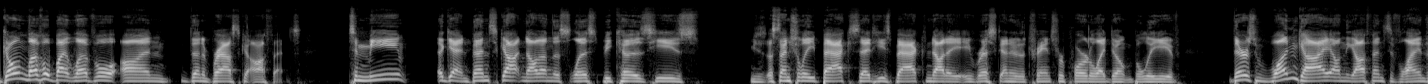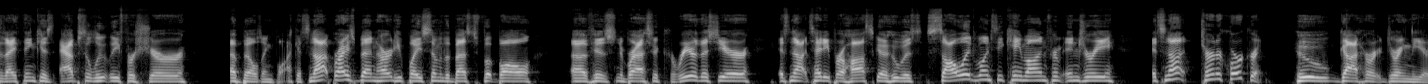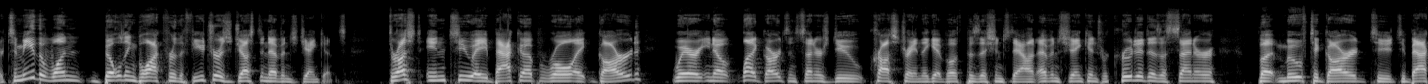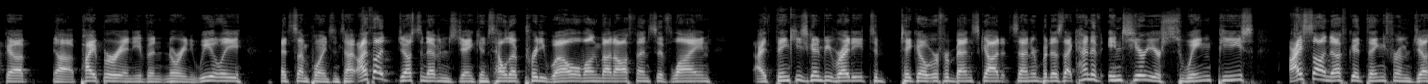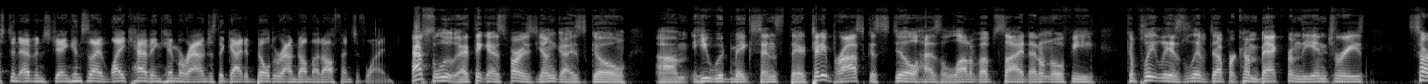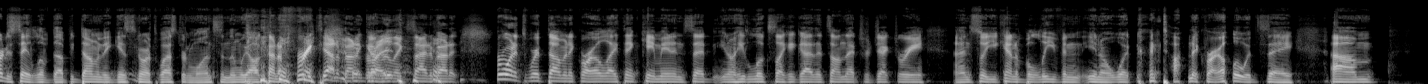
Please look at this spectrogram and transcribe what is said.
Going level by level on the Nebraska offense. To me, again, Ben Scott not on this list because he's he's essentially back, said he's back, not a, a risk enter the transfer portal, I don't believe. There's one guy on the offensive line that I think is absolutely for sure a building block. It's not Bryce Benhart, who plays some of the best football of his Nebraska career this year. It's not Teddy Prochazka, who was solid once he came on from injury. It's not Turner Corcoran, who got hurt during the year. To me, the one building block for the future is Justin Evans Jenkins. Thrust into a backup role at guard, where, you know, a lot of guards and centers do cross train. They get both positions down. Evans Jenkins recruited as a center, but moved to guard to, to back up uh, Piper and even Nouri Nouili at some points in time. I thought Justin Evans Jenkins held up pretty well along that offensive line. I think he's going to be ready to take over for Ben Scott at center, but as that kind of interior swing piece, I saw enough good things from Justin Evans Jenkins that I like having him around as the guy to build around on that offensive line. Absolutely. I think as far as young guys go, um, he would make sense there. Teddy Prochazka still has a lot of upside. I don't know if he completely has lived up or come back from the injuries it's hard to say lived up. He dominated against Northwestern once, and then we all kind of freaked out about it, got right. really excited about it. For what it's worth, Dominic Raiola, I think, came in and said, you know, he looks like a guy that's on that trajectory. And so you kind of believe in, you know, what Dominic Raiola would say. Um,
